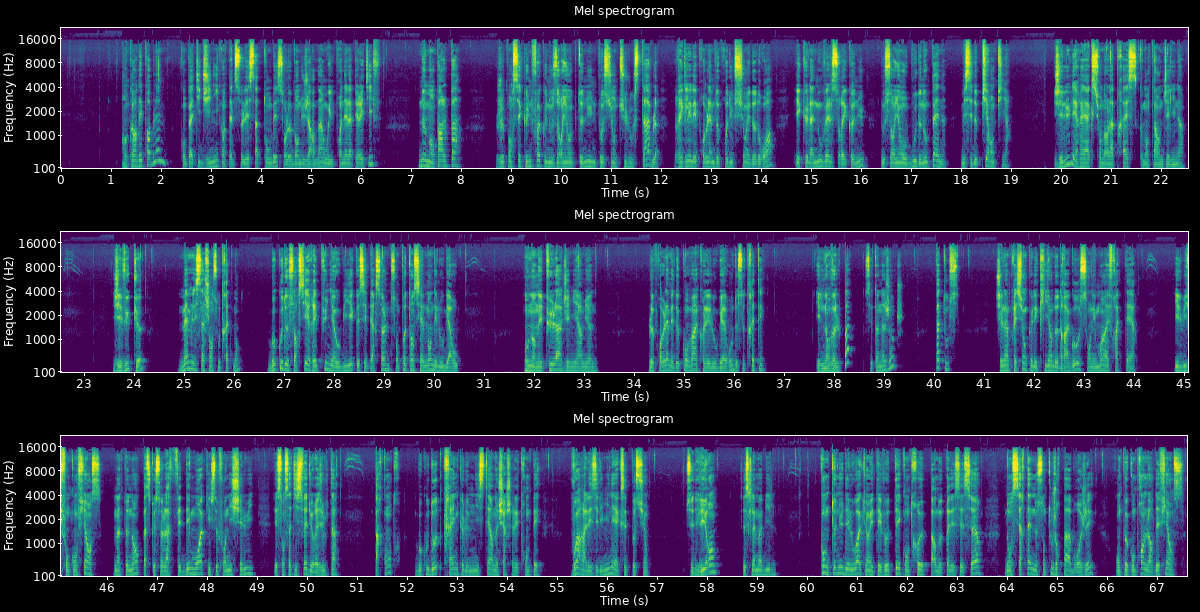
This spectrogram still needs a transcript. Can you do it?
Encore des problèmes? Compatit Ginny quand elle se laissa tomber sur le banc du jardin où il prenait l'apéritif? Ne m'en parle pas. Je pensais qu'une fois que nous aurions obtenu une potion Tulou stable, réglé les problèmes de production et de droit, et que la nouvelle serait connue, nous serions au bout de nos peines, mais c'est de pire en pire. J'ai lu les réactions dans la presse, commenta Angelina. J'ai vu que, même les sachant sous traitement, beaucoup de sorciers répugnent à oublier que ces personnes sont potentiellement des loups-garous. On n'en est plus là, gémit Hermione. Le problème est de convaincre les loups-garous de se traiter. Ils n'en veulent pas s'étonna Georges. Pas tous. J'ai l'impression que les clients de Drago sont les moins réfractaires. Ils lui font confiance, maintenant parce que cela fait des mois qu'ils se fournissent chez lui et sont satisfaits du résultat. Par contre, beaucoup d'autres craignent que le ministère ne cherche à les tromper, voire à les éliminer avec cette potion. C'est délirant, s'exclama Bill. Compte tenu des lois qui ont été votées contre eux par nos prédécesseurs, dont certaines ne sont toujours pas abrogées, on peut comprendre leur défiance.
